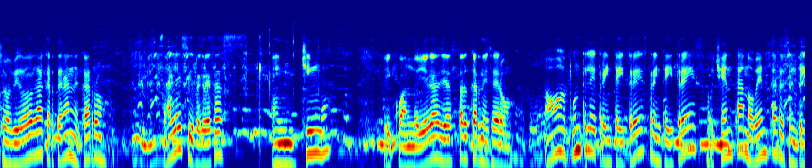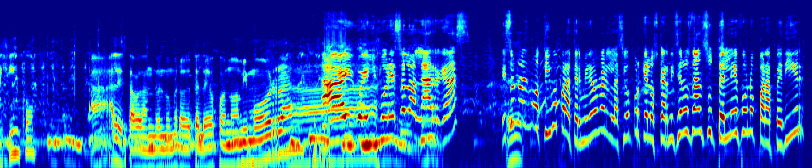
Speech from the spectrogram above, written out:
se olvidó la cartera en el carro. Sales y regresas en chinga. Y cuando llegas ya está el carnicero. No, apúntele 33, 33, 80, 90, 65. Ah, le estaba dando el número de teléfono a mi morra. Ay, güey, ¿y por eso lo alargas? Eso no es motivo para terminar una relación porque los carniceros dan su teléfono para pedir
